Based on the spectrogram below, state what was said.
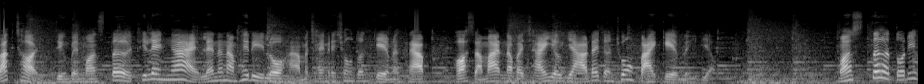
บัคช็อตจึงเป็นมอนสเตอร์ที่เล่นง่าย และแนะนำให้รีโลหามาใช้ในช่วงต้นเกมนะครับ เพราะสามารถนำไปใช้ยาวๆ ได้จนช่วงปลายเกมเลยทีเดียว มอนสเตอร์ตัวที่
